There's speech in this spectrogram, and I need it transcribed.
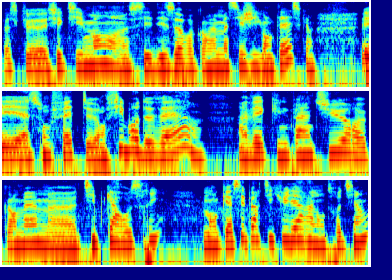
parce que effectivement, c'est des œuvres quand même assez gigantesques. Et elles sont faites en fibre de verre avec une peinture quand même euh, type carrosserie, donc assez particulière à l'entretien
